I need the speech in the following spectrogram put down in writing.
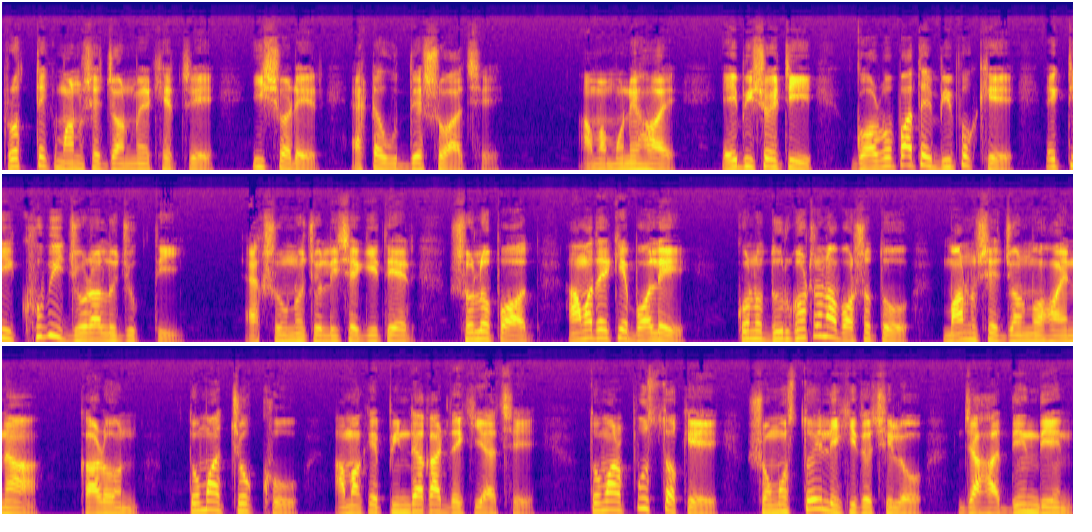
প্রত্যেক মানুষের জন্মের ক্ষেত্রে ঈশ্বরের একটা উদ্দেশ্য আছে। আমার মনে হয় এই বিষয়টি গর্ভপাতের বিপক্ষে একটি খুবই জোরালো যুক্তি। একশো উনচল্লিশে গীতের ষোলো পদ আমাদেরকে বলে, কোনো দুর্ঘটনাবশত মানুষের জন্ম হয় না, কারণ তোমার চক্ষু আমাকে পিণ্ডাকার দেখিয়াছে, তোমার পুস্তকে সমস্তই লিখিত ছিল, যাহা দিন দিন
